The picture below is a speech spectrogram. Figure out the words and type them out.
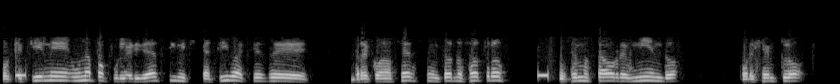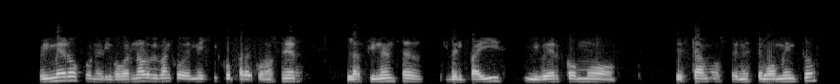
porque tiene una popularidad significativa que es de reconocerse. Entonces nosotros nos hemos estado reuniendo, por ejemplo, primero con el gobernador del Banco de México para conocer las finanzas del país y ver cómo estamos en este momento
